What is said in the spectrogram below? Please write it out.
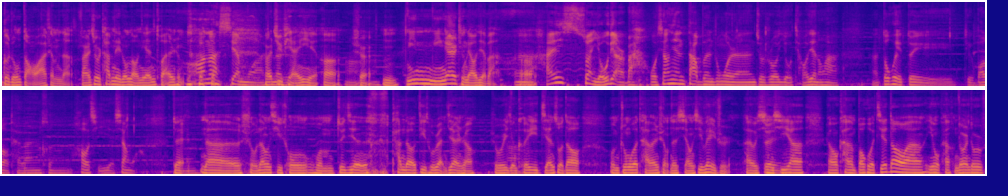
各种岛啊什么的，反正就是他们那种老年团什么的。啊，那羡慕啊！反正巨便宜啊，是，嗯，你你应该是挺了解吧？嗯，还算有点吧。我相信大部分中国人，就是说有条件的话，啊，都会对这个宝岛台湾很好奇，也向往。对，那首当其冲，我们最近 看到地图软件上，是不是已经可以检索到？我们中国台湾省的详细位置还有信息啊，然后看包括街道啊，因为我看很多人都是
